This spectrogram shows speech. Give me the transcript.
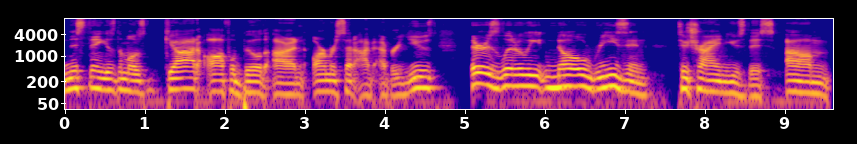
And this thing is the most god awful build on armor set I've ever used. There is literally no reason to try and use this. Um,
